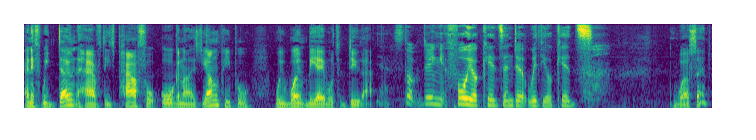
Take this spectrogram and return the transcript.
And if we don't have these powerful, organized young people, we won't be able to do that. Yeah. Stop doing it for your kids and do it with your kids. Well said.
